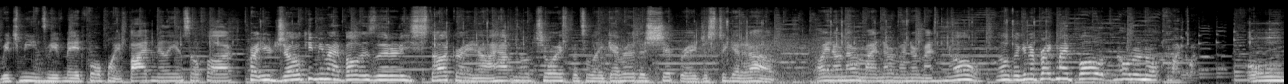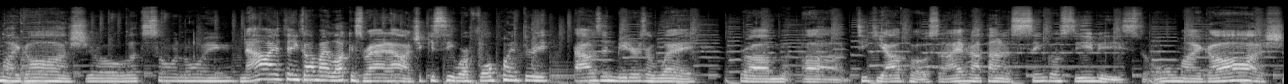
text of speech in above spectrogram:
which means we've made 4.5 million so far. Are you joking me? My boat is literally stuck right now. I have no choice but to like get rid of this shipwreck just to get it out. Oh, wait, no, never mind, never mind, never mind. No, no, they're gonna break my boat. No, no, no, come on, come on. Oh my gosh, yo, that's so annoying. Now I think all my luck is ran out. As you can see, we're 4.3 thousand meters away from uh, Tiki Outpost, and I have not found a single sea beast. Oh my gosh.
